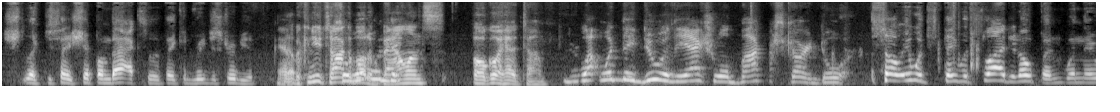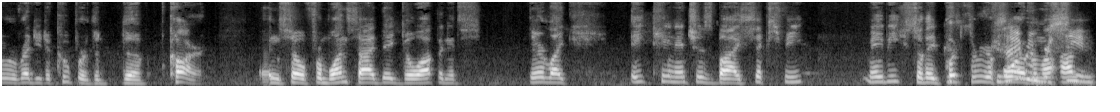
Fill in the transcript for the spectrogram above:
sh- like you say, ship them back so that they could redistribute. Yeah. But can you talk So about a would they- balance? Oh, go ahead, Tom. What would they do with the actual boxcar door? So it would they would slide it open when they were ready to cooper the, the car. And so from one side they'd go up and it's they're like 18 inches by six feet, maybe. So they'd put three or four of them remember on, seeing-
